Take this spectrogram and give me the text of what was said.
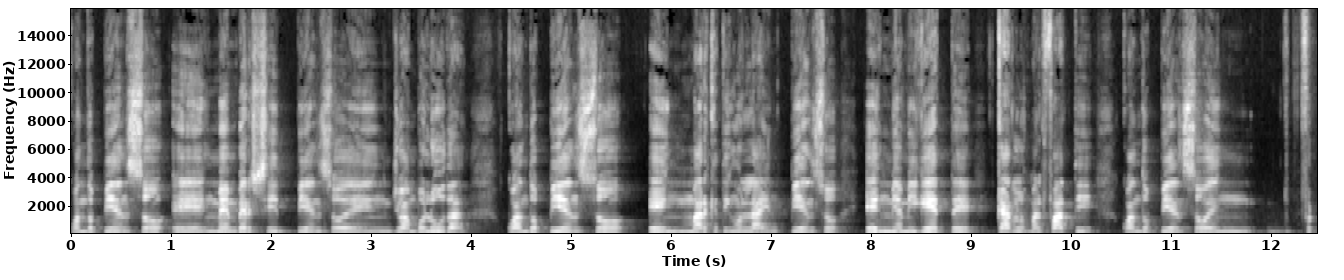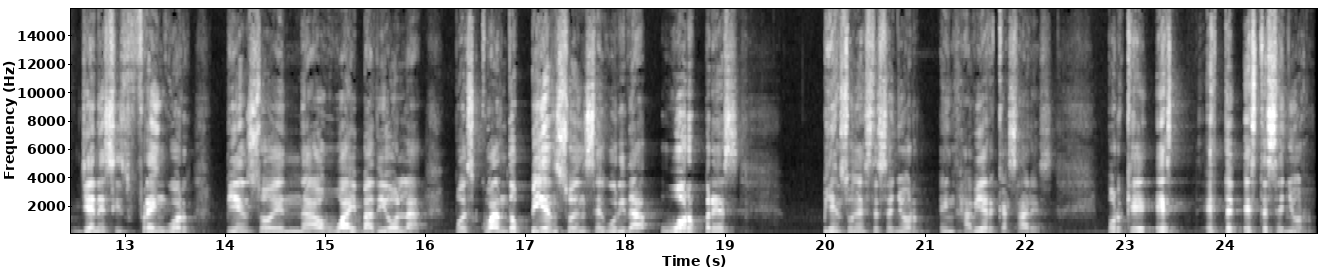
cuando pienso en membership, pienso en Joan Boluda, cuando pienso en marketing online, pienso en mi amiguete Carlos Malfatti, cuando pienso en Genesis Framework, pienso en Hawaii Badiola, pues cuando pienso en seguridad WordPress, pienso en este señor, en Javier Casares, porque este, este señor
